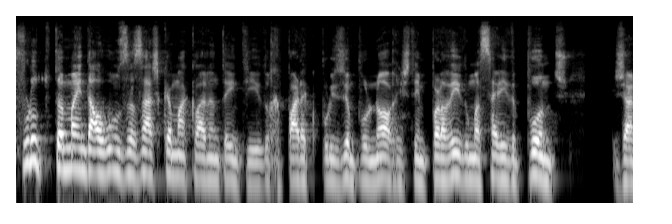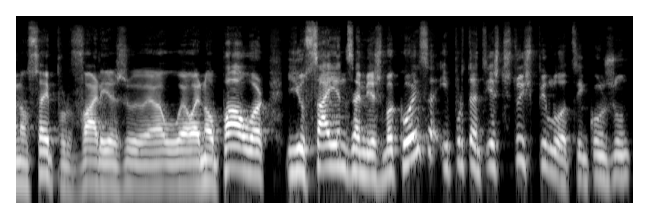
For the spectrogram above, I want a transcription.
fruto também de alguns azares que a McLaren tem tido, repara que, por exemplo, o Norris tem perdido uma série de pontos, já não sei, por várias, é o Eno Power e o Science a mesma coisa, e portanto estes dois pilotos em conjunto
